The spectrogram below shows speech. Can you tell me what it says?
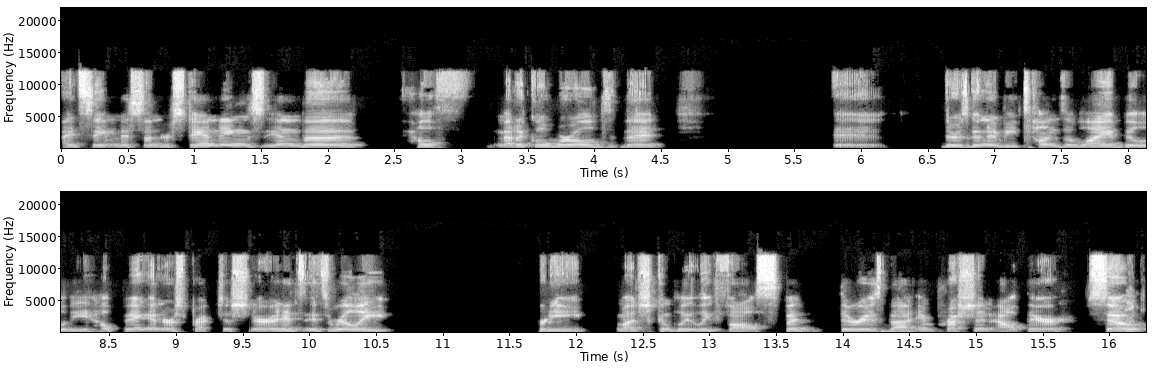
I'd say, misunderstandings in the health medical world that uh, there's going to be tons of liability helping a nurse practitioner, and it's it's really pretty much completely false, but there is that mm-hmm. impression out there. So, but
